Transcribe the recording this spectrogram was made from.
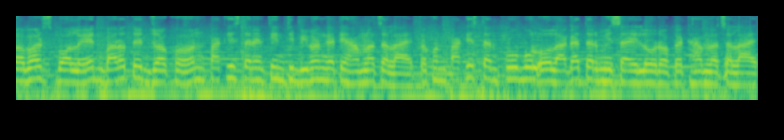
রবার্টস বলেন, ভারতের যখন পাকিস্তানের তিনটি বিমান ঘাঁটি হামলা চালায়, তখন পাকিস্তান প্রবল ও লাগাতার মিসাইল ও রকেট হামলা চালায়।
